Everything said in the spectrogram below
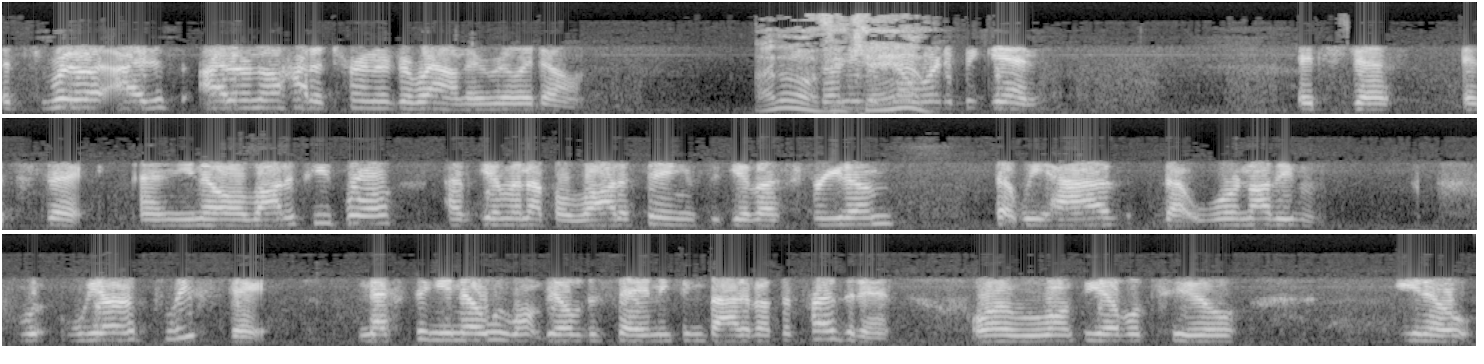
It's really, I just, I don't know how to turn it around. I really don't. I don't know if don't you even know where to begin. It's just, it's sick. And, you know, a lot of people have given up a lot of things to give us freedoms that we have that we're not even, we are a police state. Next thing you know, we won't be able to say anything bad about the president, or we won't be able to, you know,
